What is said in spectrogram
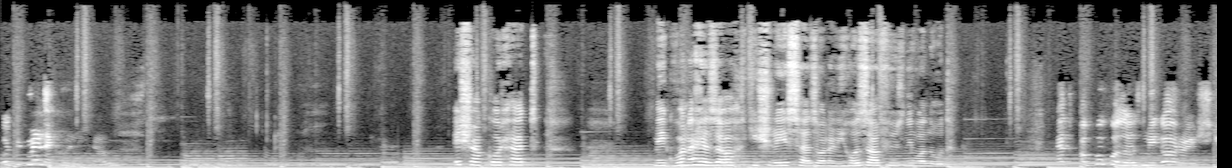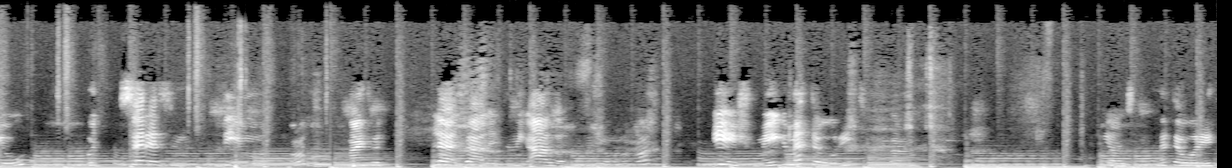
Ott csak menekülni kell. És akkor hát még van ehhez a kis részhez valami hozzáfűzni valód? Hát a pokol az még arra is jó, hogy szerezzünk démonokat, majd hogy lehet beállítani állat démonokat, és még meteorit, az? meteorit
